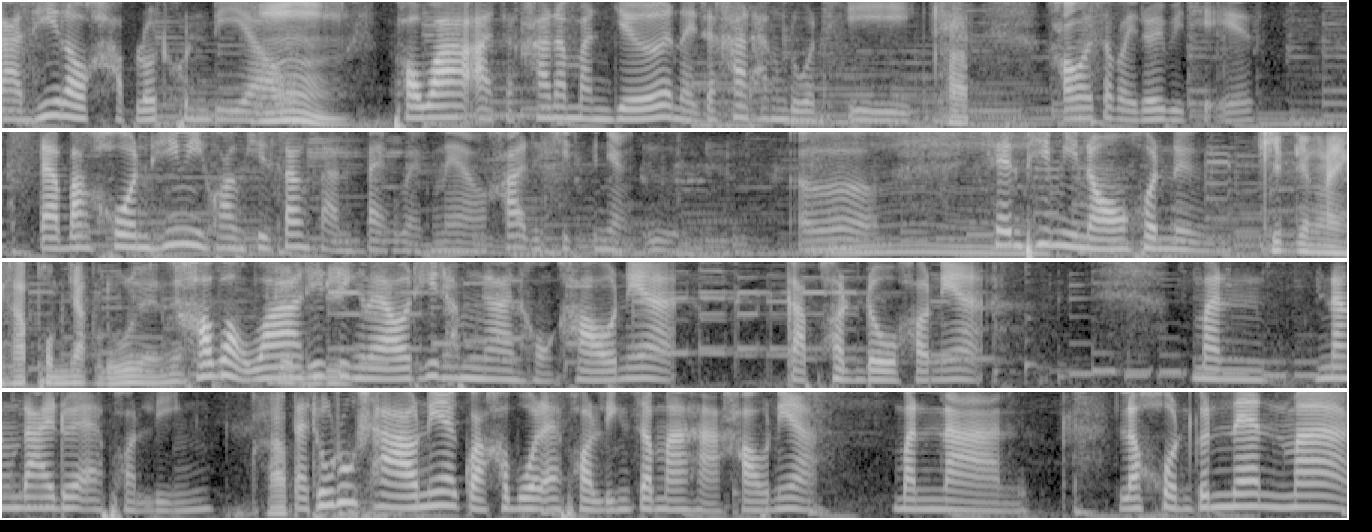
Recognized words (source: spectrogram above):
การที่เราขับรถคนเดียวอืมเพราะว่าอาจจะค่าน้ำมันเยอะไหนจะค่าทางด่วนอีกครับเขาก็จะไปด้วย BTS แต่บางคนที่มีความคิดสร้างสรรค์แปลกแหวกแนวเขาอาจจะคิดเป็นอย่างอื่นเอออ เช่นพี่มีน้องคนหนึ่งคิดยังไงครับ ผมอยากรู้เลยเนี่ยเขาบอกว่าเด่นดีที่จริงแล้วที่ทำงานของเขาเนี่ย กับคอนโดเขาเนี่ย มันนั่งได้ด้วย AirPod Link ครับแต่ทุกๆเช้าเนี่ยกว่าขบวน AirPod Link จะมาหาเขาเนี่ย มันนาน แล้วคนก็แน่นมาก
